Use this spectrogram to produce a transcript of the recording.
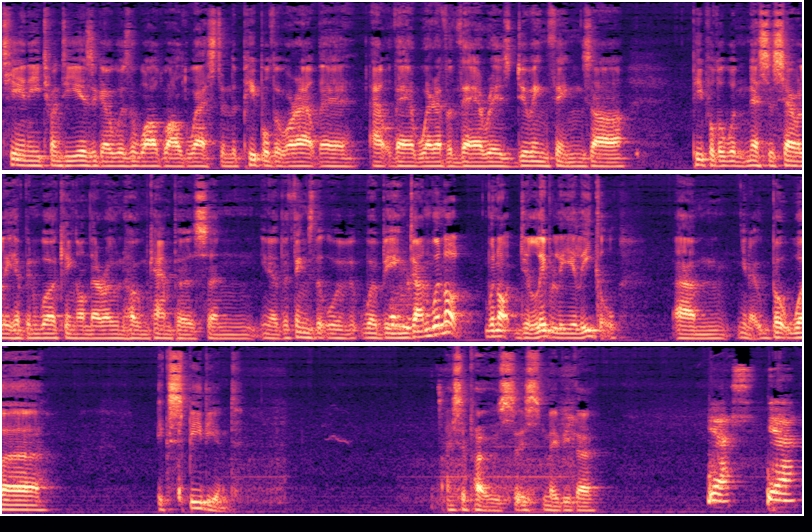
TNE twenty years ago was the wild wild west, and the people that were out there out there wherever there is doing things are people that wouldn't necessarily have been working on their own home campus, and you know the things that were were being done were not were not deliberately illegal, um, you know, but were expedient. I suppose is maybe the Yes, yeah,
